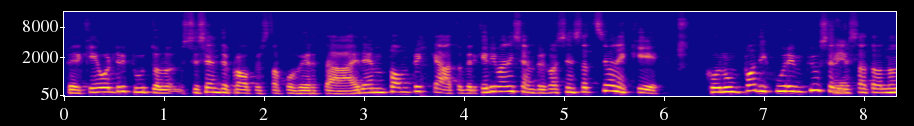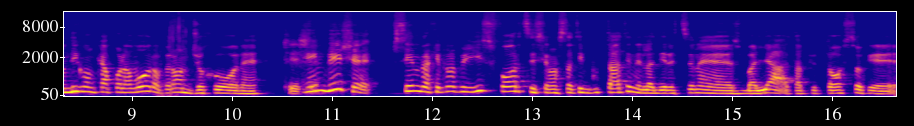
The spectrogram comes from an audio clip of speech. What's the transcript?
perché oltretutto lo- si sente proprio sta povertà ed è un po' un peccato perché rimani sempre con la sensazione che con un po' di cura in più sarebbe Sì. stato non dico un capolavoro però un giocone Sì, sì. e invece sembra che proprio gli sforzi siano stati buttati nella direzione sbagliata piuttosto che,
